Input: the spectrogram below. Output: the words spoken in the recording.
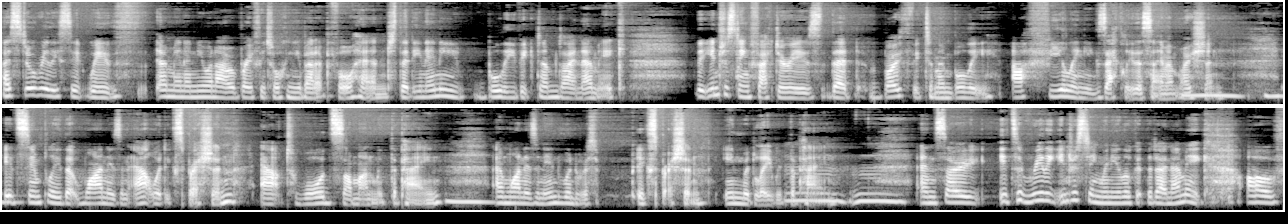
I still really sit with, I mean, and you and I were briefly talking about it beforehand, that in any bully victim dynamic, the interesting factor is that both victim and bully are feeling exactly the same emotion. Mm-hmm. Mm-hmm. It's simply that one is an outward expression out towards someone with the pain, mm. and one is an inward expression inwardly with the pain. Mm-hmm. And so it's a really interesting when you look at the dynamic of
